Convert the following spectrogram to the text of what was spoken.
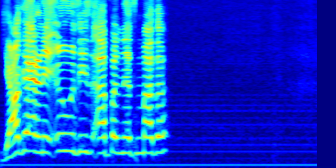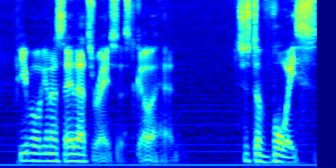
Y'all got any Uzis up in this mother? People are gonna say that's racist. Go ahead. It's just a voice.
